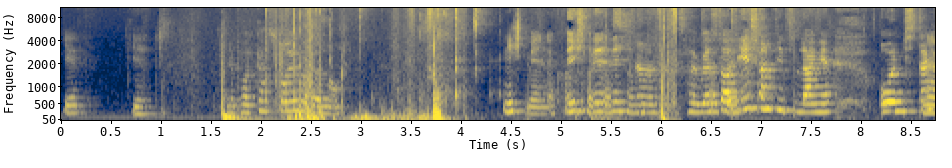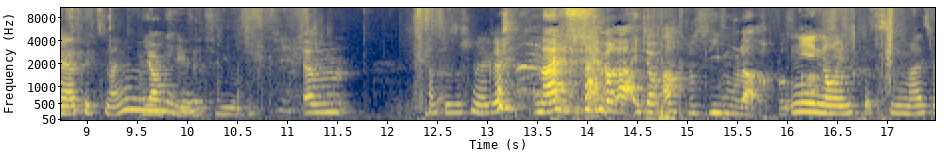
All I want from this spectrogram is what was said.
Jetzt. Jetzt. Eine Podcast-Folge oder noch? Nicht mehr in der Nicht, Podcast- nicht. Äh, das Okay. dauert eh schon viel zu lange. Und danke. Naja, viel zu lange. ja, okay, 16 Minuten. Ähm, Kannst du so schnell rechnen? nein, es ist einfach, ich glaube, 8 plus 7 oder 8 plus 8. Nee, 9 plus 7, also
